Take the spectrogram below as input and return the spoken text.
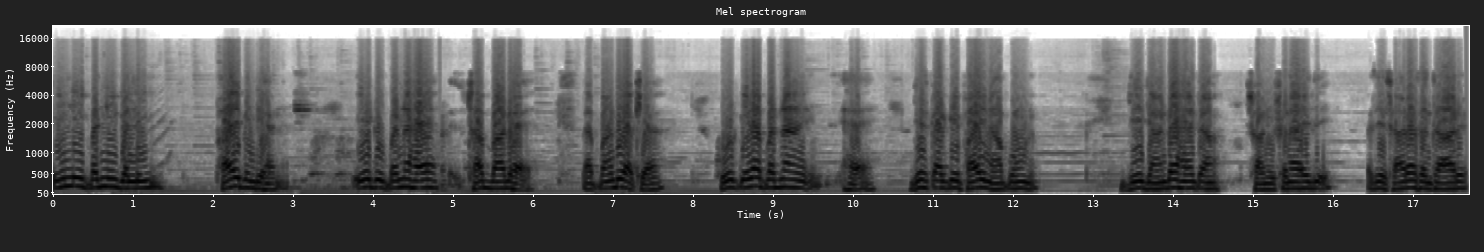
ਇੰਨੀ ਪੜ੍ਹਨੀ ਗੱਲੀ ਫਾਇਦੇ ਪੈਂਦੇ ਹਨ। ਇਹ ਜੋ ਪੜ੍ਹਨਾ ਹੈ, ਸਭ ਬਾਗ ਹੈ। ਤਾਂ ਪਾਂਡੇ ਆਖਿਆ, ਹੋਰ ਕਿਹੜਾ ਪੜ੍ਹਨਾ ਹੈ ਜਿਸ ਕਰਕੇ ਫਾਇਦੇ ਨਾ ਪਾਉਣ? ਜੇ ਜਾਣਦਾ ਹੈ ਤਾਂ ਸਾਨੂੰ ਸੁਣਾਏ ਦੇ ਅਤੇ ਸਾਰਾ ਸੰਸਾਰ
